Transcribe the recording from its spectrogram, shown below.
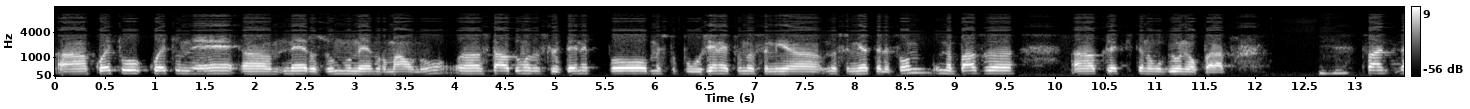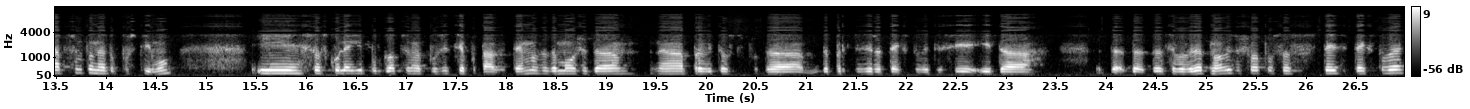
а, което, което не, е, а, не е разумно, не е нормално. А, става дума за следене по местоположението на самия, на самия телефон на база а, клетките на мобилния оператор. Mm-hmm. Това е абсолютно недопустимо и с колеги подготвяме позиция по тази тема, за да може да а, правителството да, да прецизира текстовете си и да, да, да, да се въведат нови, защото с тези текстове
